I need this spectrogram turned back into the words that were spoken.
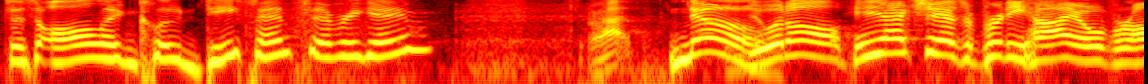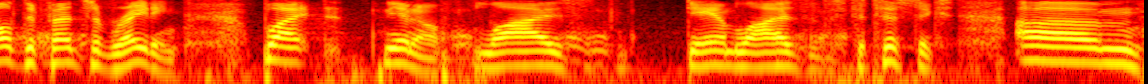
Does all include defense every game? Right? No. Do it all. He actually has a pretty high overall defensive rating, but you know, lies, damn lies, and statistics. Um,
